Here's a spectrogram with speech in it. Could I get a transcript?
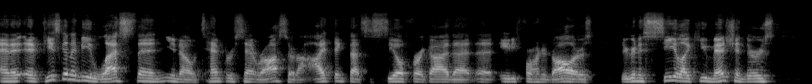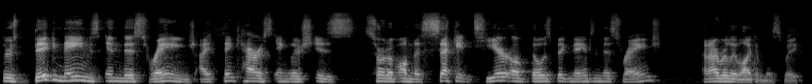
And if he's going to be less than, you know, 10% rostered, I think that's a steal for a guy that at $8,400, you're going to see, like you mentioned, there's there's big names in this range. I think Harris English is sort of on the second tier of those big names in this range, and I really like him this week.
